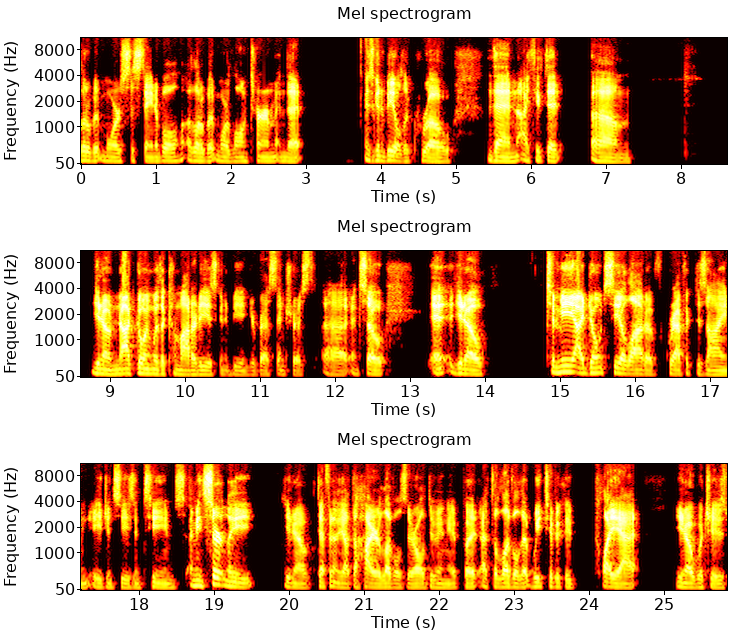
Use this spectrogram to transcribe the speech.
little bit more sustainable, a little bit more long term, and that is going to be able to grow, then I think that um, you know not going with a commodity is going to be in your best interest. Uh, and so, and, you know, to me, I don't see a lot of graphic design agencies and teams. I mean, certainly, you know, definitely at the higher levels, they're all doing it, but at the level that we typically play at, you know, which is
